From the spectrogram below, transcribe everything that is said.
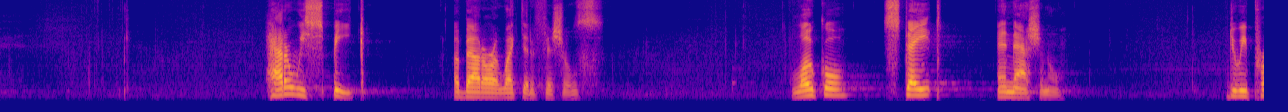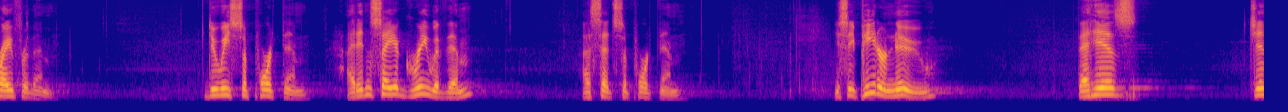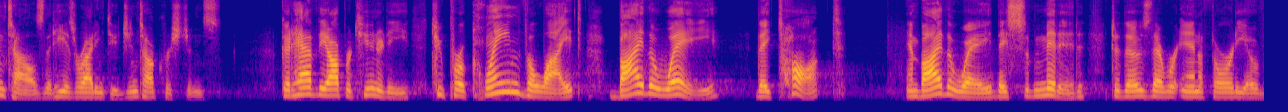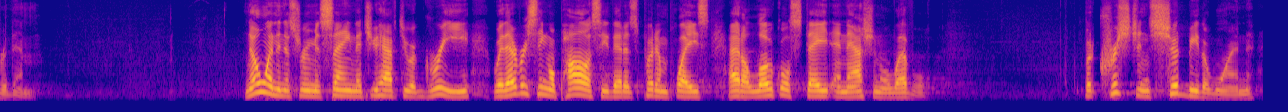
How do we speak about our elected officials? Local, state, and national. Do we pray for them? Do we support them? I didn't say agree with them, I said support them. You see, Peter knew that his Gentiles that he is writing to, Gentile Christians, could have the opportunity to proclaim the light by the way they talked and by the way they submitted to those that were in authority over them. No one in this room is saying that you have to agree with every single policy that is put in place at a local, state, and national level. But Christians should be the one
